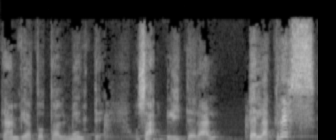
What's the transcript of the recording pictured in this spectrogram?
cambia totalmente. O sea, literal, te la crees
